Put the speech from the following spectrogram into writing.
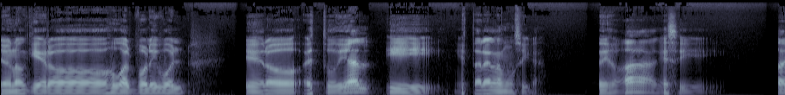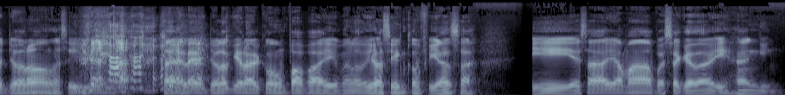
Yo no quiero jugar voleibol. Quiero estudiar y, estar en la música. Me dijo, ah, que si estás llorón, así. O sea, él es- yo lo quiero ver con un papá y me lo dijo así en confianza. Y esa llamada pues se quedó ahí, hanging.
